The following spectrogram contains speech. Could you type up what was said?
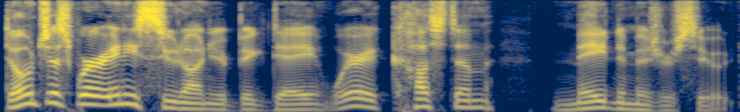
Don't just wear any suit on your big day, wear a custom made to measure suit.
